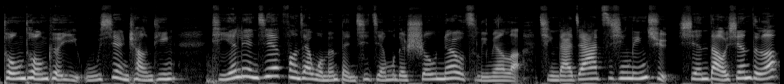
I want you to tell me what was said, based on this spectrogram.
通通可以无限畅听。体验链接放在我们本期节目的 show notes 里面了，请大家自行领取，先到先得。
